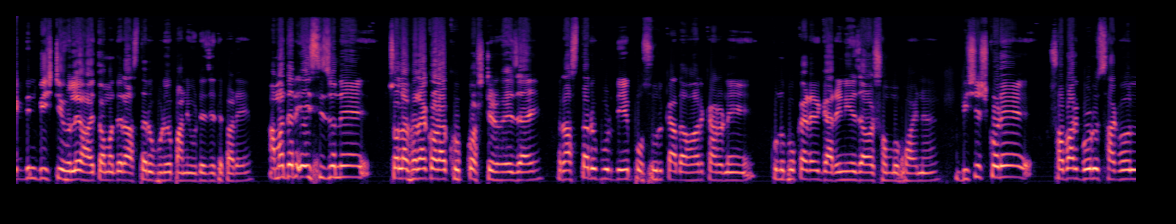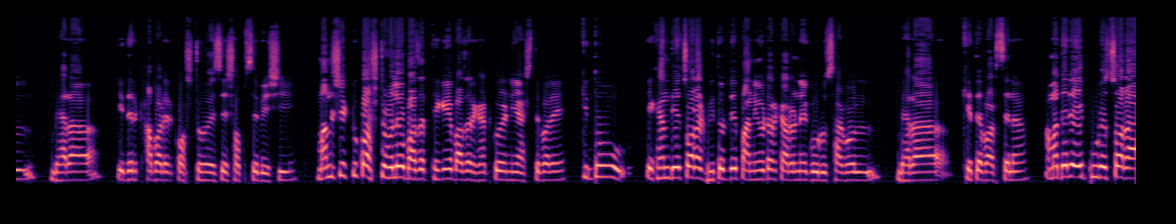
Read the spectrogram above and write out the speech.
একদিন বৃষ্টি হলে হয়তো আমাদের রাস্তার উপরেও পানি উঠে যেতে পারে। আমাদের এই সিজনে চলাফেরা করা খুব কষ্টের হয়ে যায়। রাস্তার উপর দিয়ে প্রচুর কাদা হওয়ার কারণে কোনো প্রকারের গাড়ি নিয়ে যাওয়া সম্ভব হয় না। বিশেষ করে সবার গরু, ছাগল, ভেড়া এদের খাবারের কষ্ট হয়েছে সবচেয়ে বেশি। মানুষ একটু কষ্ট হলেও বাজার থেকে বাজারঘাট করে নিয়ে আসতে পারে। কিন্তু এখান দিয়ে চড়ার ভিতর দিয়ে পানি ওঠার কারণে গরু, ছাগল, ভেড়া খেতে পারছে না। আমাদের এই পুরো চড়া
